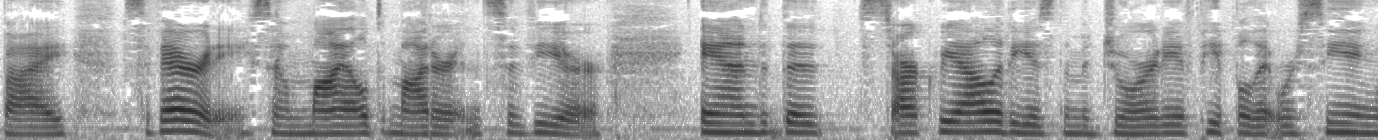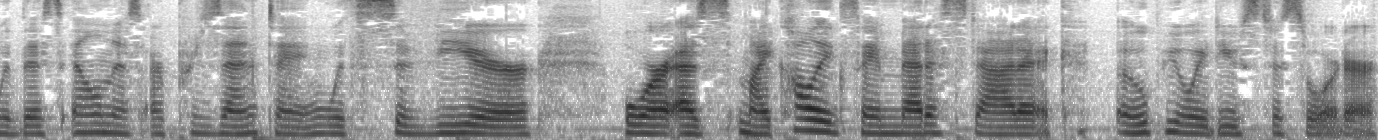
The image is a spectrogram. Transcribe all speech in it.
by severity. So mild, moderate, and severe. And the stark reality is the majority of people that we're seeing with this illness are presenting with severe, or as my colleagues say, metastatic opioid use disorder.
